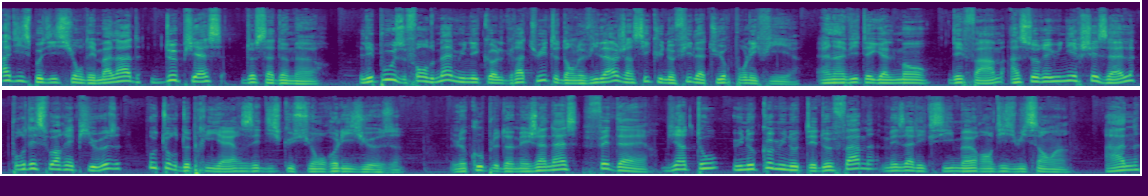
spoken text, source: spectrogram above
à disposition des malades deux pièces de sa demeure. L'épouse fonde même une école gratuite dans le village ainsi qu'une filature pour les filles. Elle invite également des femmes à se réunir chez elle pour des soirées pieuses autour de prières et discussions religieuses. Le couple de Méjanès fédère bientôt une communauté de femmes, mais Alexis meurt en 1801. Anne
